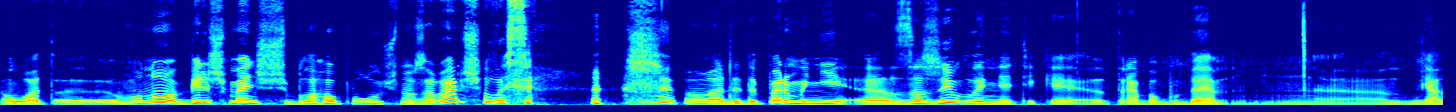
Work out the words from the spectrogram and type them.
От, е, воно більш-менш благополучно завершилося. От, і тепер мені е, заживлення тільки треба буде. Я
